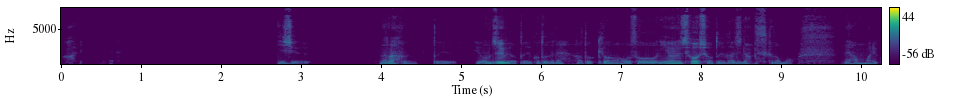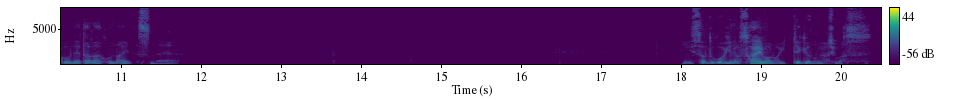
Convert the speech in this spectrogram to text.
はい。27分という40秒ということでね、あと今日の放送2分少々という感じなんですけども、ね、あんまりこうネタがこないですね。インスタントコーヒーの最後の一滴を飲み干します。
